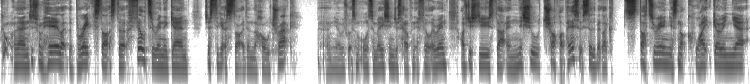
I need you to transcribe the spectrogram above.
Cool. And then just from here, like the break starts to filter in again just to get us started in the whole track. And yeah, we've got some automation just helping it filter in. I've just used that initial chop up here, so it's still a bit like stuttering, it's not quite going yet.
